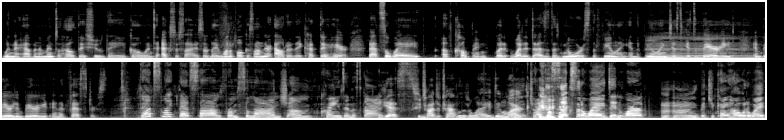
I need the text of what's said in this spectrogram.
when they're having a mental health issue, they go into exercise or they want to focus on their outer, they cut their hair. That's a way of coping. But what it does is it ignores the feeling, and the feeling just gets buried and buried and buried, and it festers. That's like that song from Solange, um, "Cranes in the Sky." Yes, she tried to travel it away, didn't work. Mm, tried to sex it away, didn't work. Mm-mm, but you can't hold it away.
